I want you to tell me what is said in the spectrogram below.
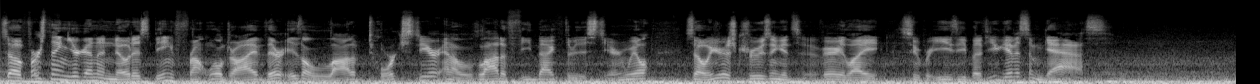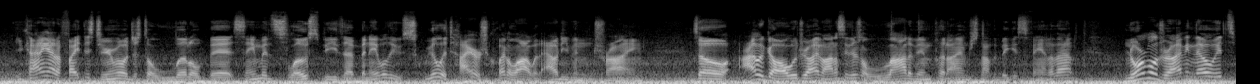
So first thing you're gonna notice, being front wheel drive, there is a lot of torque steer and a lot of feedback through the steering wheel. So when you're just cruising, it's very light, super easy, but if you give it some gas, you kind of got to fight the steering wheel just a little bit. Same with slow speeds. I've been able to squeal the tires quite a lot without even trying. So I would go all-wheel drive. Honestly, there's a lot of input. I'm just not the biggest fan of that. Normal driving though, it's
